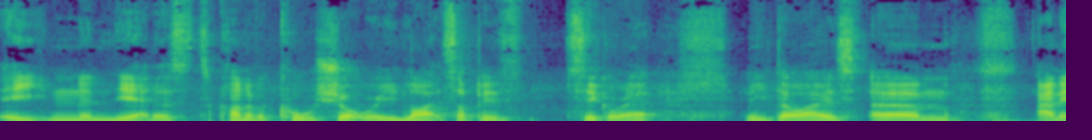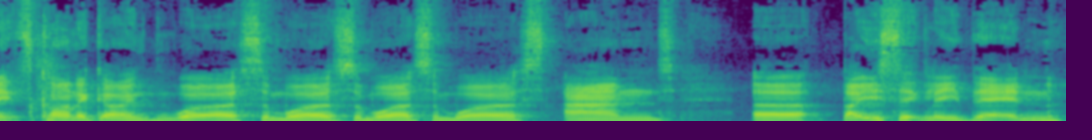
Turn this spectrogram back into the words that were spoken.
eaten. And yeah, there's kind of a cool shot where he lights up his cigarette and he dies. Um, and it's kind of going worse and worse and worse and worse. And uh, basically, then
